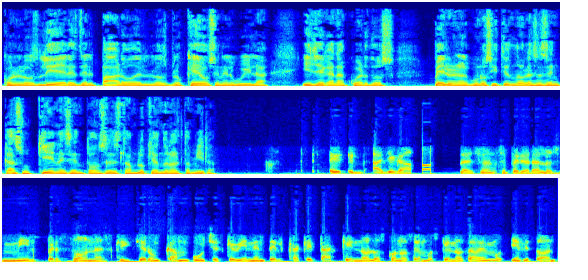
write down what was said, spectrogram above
con los líderes del paro, de los bloqueos en el Huila y llegan a acuerdos, pero en algunos sitios no les hacen caso. ¿Quiénes entonces están bloqueando en Altamira? eh, eh, ha llegado población superior a los mil personas que hicieron cambuches que vienen del Caquetá, que no los conocemos, que no sabemos quiénes son,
